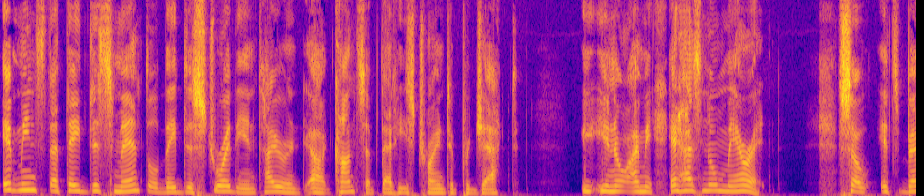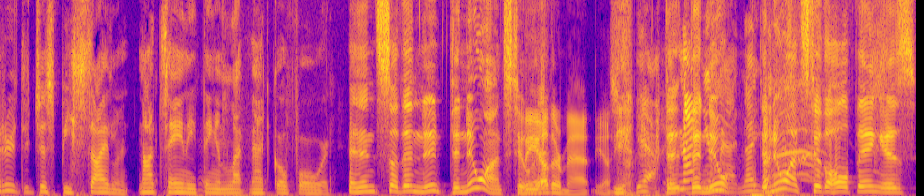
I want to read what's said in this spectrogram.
it means that they dismantle, they destroy the entire uh, concept that he's trying to project. Y- You know, I mean, it has no merit. So it's better to just be silent, not say anything, and let Matt go forward. And then so then the, the nuance to The it, other Matt, yes. sir. Yeah, the, not the, you, nu- Matt. Not the nuance to the whole thing is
